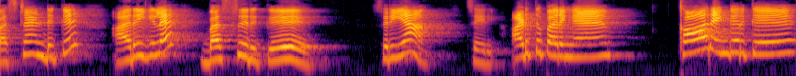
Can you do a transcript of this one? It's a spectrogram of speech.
பஸ் ஸ்டாண்டுக்கு அருகில பஸ் இருக்கு. சரியா? சரி அடுத்து பாருங்க. கார் எங்க இருக்கு?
